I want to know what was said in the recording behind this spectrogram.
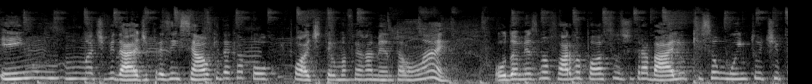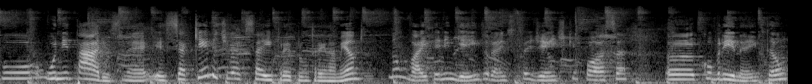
em um, uma atividade presencial que daqui a pouco pode ter uma ferramenta online. Ou da mesma forma, postos de trabalho que são muito, tipo, unitários, né? E se aquele tiver que sair para ir para um treinamento, não vai ter ninguém durante o expediente que possa uh, cobrir, né? Então,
